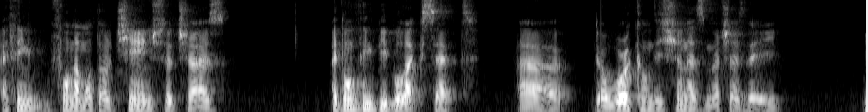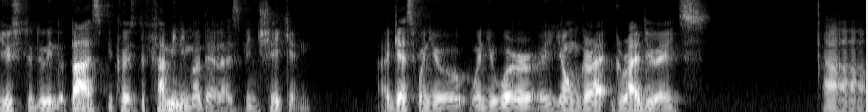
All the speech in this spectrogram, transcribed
I think fundamental change such as I don't think people accept uh, their work condition as much as they used to do in the past because the family model has been shaken. I guess when you when you were a young gra- graduates uh,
